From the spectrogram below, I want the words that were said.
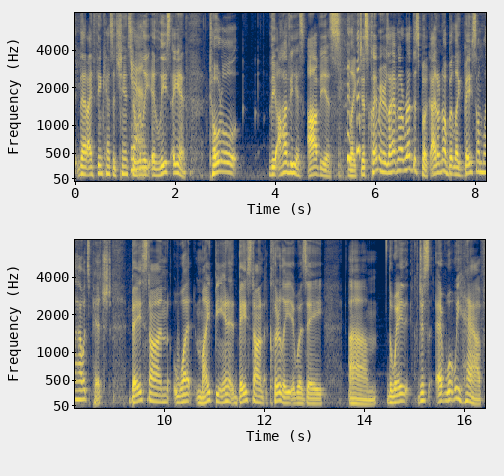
book that I think has a chance to Yeah. really, at least, again, total. The obvious, obvious, like disclaimer here is I have not read this book. I don't know, but like based on how it's pitched, based on what might be in it, based on clearly it was a um, the way just what we have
